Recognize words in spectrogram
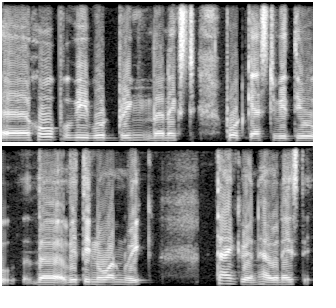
uh, hope we would bring the next podcast with you the within one week. Thank you and have a nice day.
